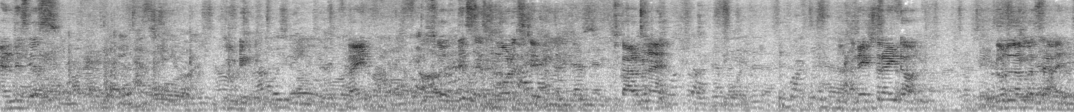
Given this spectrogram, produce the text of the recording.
and this is 2 degree. Right? So this is more stable. Carbanion. Next write down. Rule number 7.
